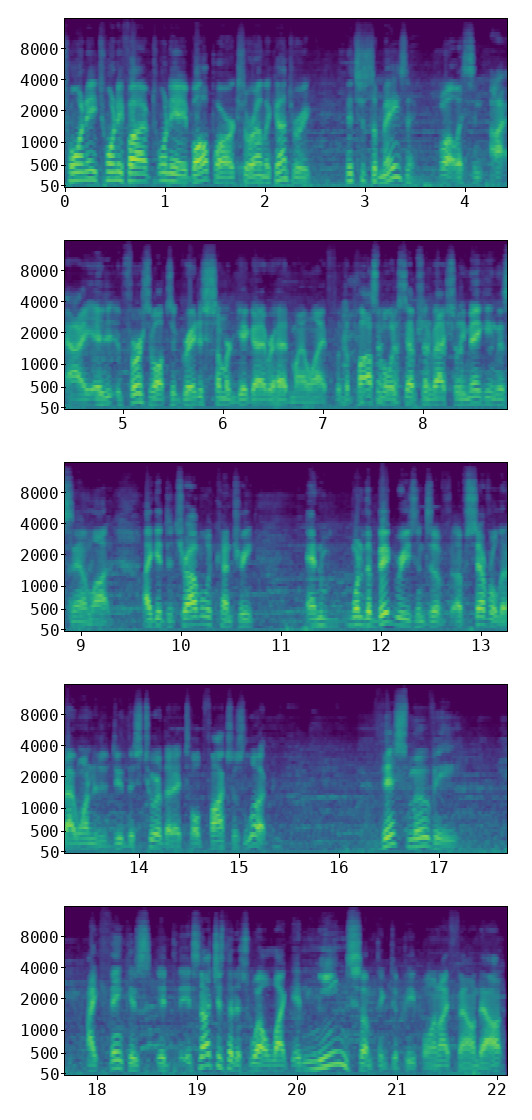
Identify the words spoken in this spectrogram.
20, 25, 28 ballparks around the country, it's just amazing. Well, listen, I, I it, first of all, it's the greatest summer gig I ever had in my life, with the possible exception of actually making the Sandlot. I get to travel the country, and one of the big reasons of, of several that I wanted to do this tour that I told Fox was, look, this movie, I think is it, it's not just that it's well liked; it means something to people, and I found out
